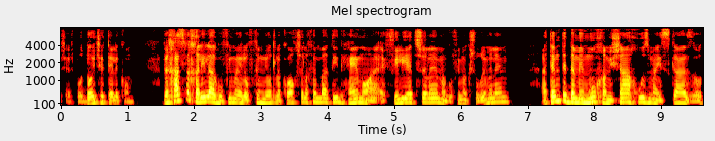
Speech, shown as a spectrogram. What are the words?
שיש פה, דויטשה טלקום, וחס וחלילה הגופים האלה הופכים להיות לקוח שלכם בעתיד, הם או ה affiliates שלהם, הגופים הקשורים אליהם, אתם תדממו חמישה אחוז מהעסקה הזאת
